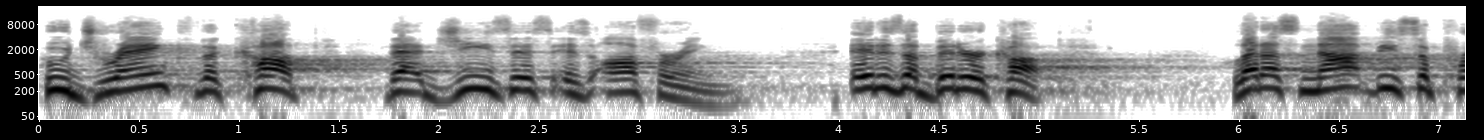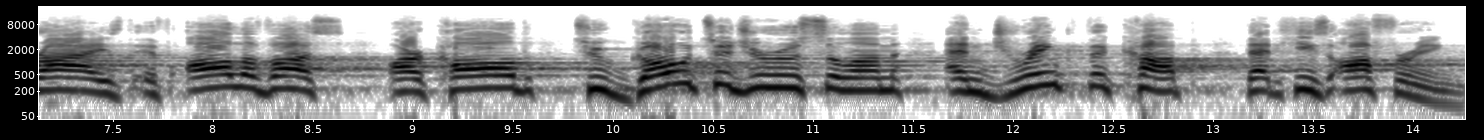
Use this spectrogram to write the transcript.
who drank the cup that Jesus is offering. It is a bitter cup. Let us not be surprised if all of us are called to go to Jerusalem and drink the cup that he's offering.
